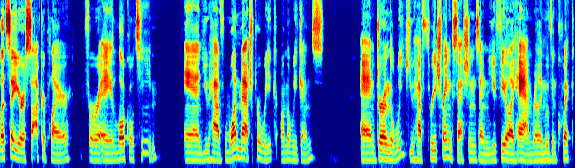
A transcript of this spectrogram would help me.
let's say you're a soccer player for a local team and you have one match per week on the weekends. And during the week you have three training sessions and you feel like hey i'm really moving quick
